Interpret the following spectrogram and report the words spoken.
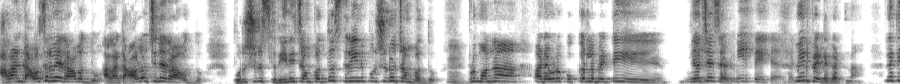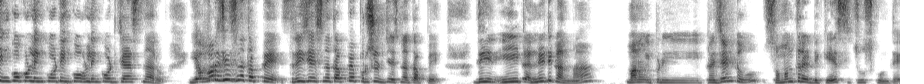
అలాంటి అవసరమే రావద్దు. అలాంటి ఆలోచనే రావద్దు. పురుషుడు స్త్రీని చంపొద్దు స్త్రీని పురుషుడు చంపొద్దు. ఇప్పుడు మొన్న ఆడెవడో కుక్కర్లో పెట్టి చేశాడు. మీర్పేట మీరుపేట ఘటన. లేకపోతే ఇంకొకళ్ళు ఇంకోటి ఇంకొకళ్ళు ఇంకోటి చేస్తున్నారు. ఎవరు చేసినా తప్పే? స్త్రీ చేసిన తప్పే పురుషుడు చేసిన తప్పే. దీ వీటన్నిటికన్నా మనం ఇప్పుడు ఈ ప్రజెంట్ సుమంత్ రెడ్డి కేసు చూసుకుంటే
